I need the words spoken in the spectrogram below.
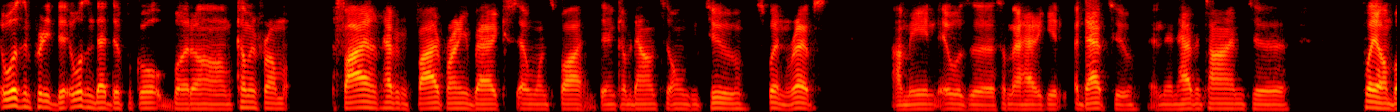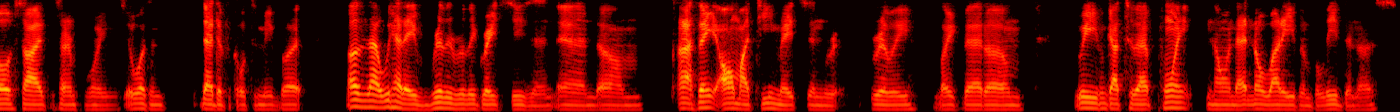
it wasn't pretty it wasn't that difficult but um coming from five having five running backs at one spot then come down to only two splitting reps i mean it was uh, something i had to get adapt to and then having time to play on both sides at certain points it wasn't that difficult to me but other than that we had a really really great season and um and i think all my teammates and really like that um we even got to that point knowing that nobody even believed in us.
